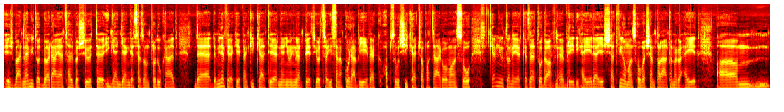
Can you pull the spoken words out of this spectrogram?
és bár nem jutott be a rájátszásba, sőt igen gyenge szezon produkált, de, de mindenféleképpen ki kell térni a New England Patriotsra, hiszen a korábbi évek abszolút sikercsapatáról van szó. Cam Newton érkezett oda Brady helyére, és hát finoman szóval sem találta meg a helyét. Um,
